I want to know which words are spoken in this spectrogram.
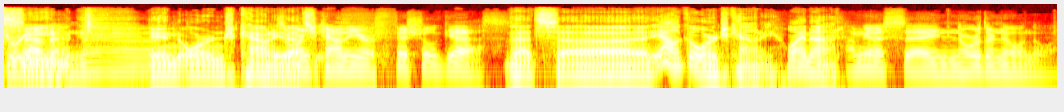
stream Uh, in Orange County. is That's Orange County your official guess? that's uh yeah, I'll go Orange County. Why not? I'm going to say Northern Illinois.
